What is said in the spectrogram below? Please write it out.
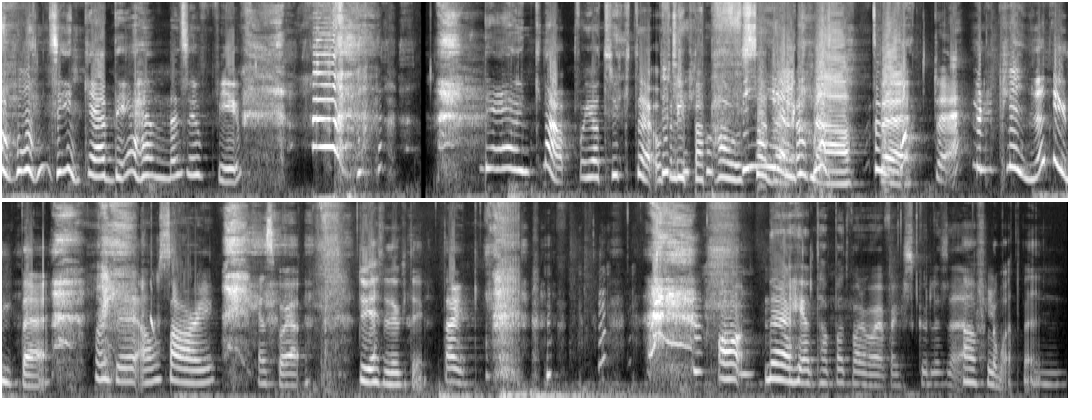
och hon tänker att det är hennes uppgift. Det är en knapp och jag tryckte och Filippa pausade. fel knapp! Tog bort det. Men du playade inte! Okej, I'm sorry. Jag skojar. Du är jätteduktig. Tack. Ja, nu har jag helt tappat vad det var jag faktiskt skulle säga. Ja, förlåt mig.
